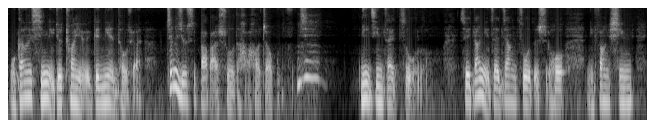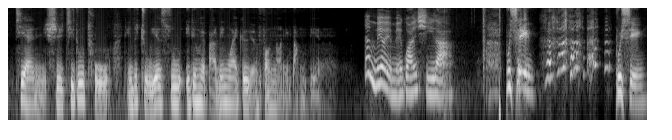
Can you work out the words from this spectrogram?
我刚刚心里就突然有一个念头出来，这个就是爸爸说的好好照顾自己，嗯，你已经在做了。所以，当你在这样做的时候，你放心，既然你是基督徒，你的主耶稣一定会把另外一个人放到你旁边。但没有也没关系啦，不行，不行，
